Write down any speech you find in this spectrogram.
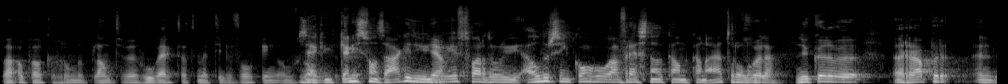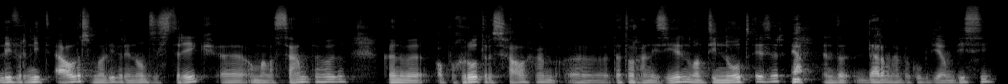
op welke gronden planten we, hoe werkt dat met die bevolking. Om dus eigenlijk een kennis van zaken die u ja. nu heeft, waardoor u elders in Congo vrij snel kan, kan uitrollen. Voilà. Nu kunnen we rapper en liever niet elders, maar liever in onze streek, uh, om alles samen te houden, kunnen we op een grotere schaal gaan uh, dat organiseren, want die nood is er. Ja. En da daarom heb ik ook die ambitie.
